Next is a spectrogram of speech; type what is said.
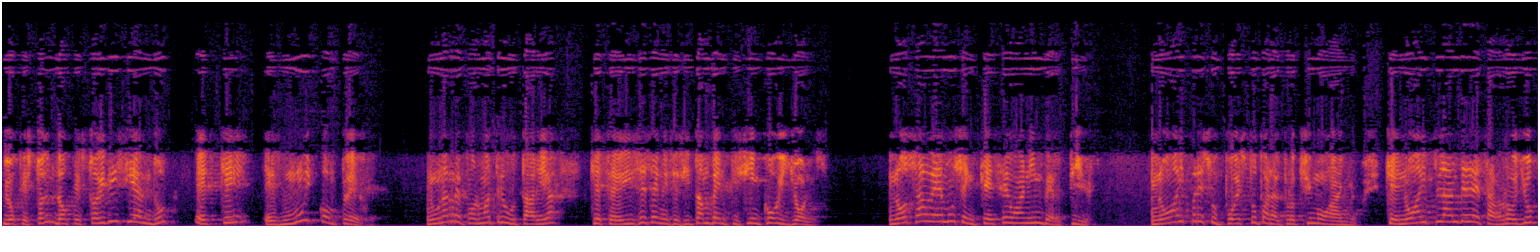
Lo que, estoy, lo que estoy diciendo es que es muy complejo. En una reforma tributaria que se dice se necesitan 25 billones. No sabemos en qué se van a invertir no hay presupuesto para el próximo año, que no hay plan de desarrollo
